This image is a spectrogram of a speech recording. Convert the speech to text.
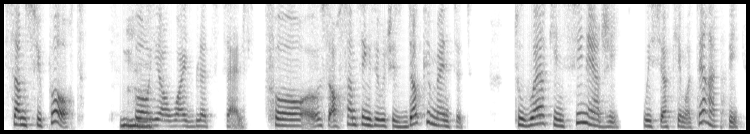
some support mm-hmm. for your white blood cells, for or something which is documented to work in synergy with your chemotherapy,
